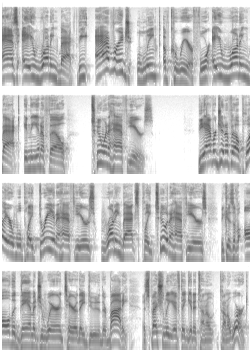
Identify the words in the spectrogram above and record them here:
as a running back. The average length of career for a running back in the NFL, two and a half years. The average NFL player will play three and a half years. Running backs play two and a half years because of all the damage and wear and tear they do to their body, especially if they get a ton of ton of work.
